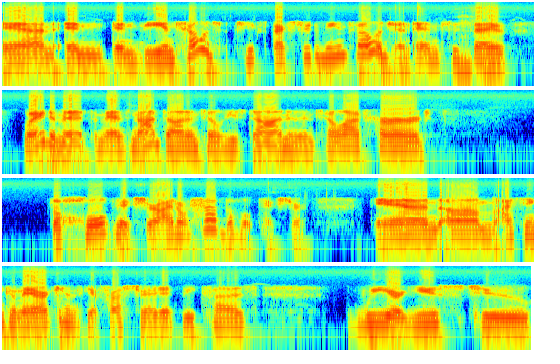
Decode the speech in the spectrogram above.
and and and be intelligent. He expects you to be intelligent and to say, "Wait a minute, the man's not done until he's done, and until I've heard the whole picture, I don't have the whole picture." And um, I think Americans get frustrated because we are used to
